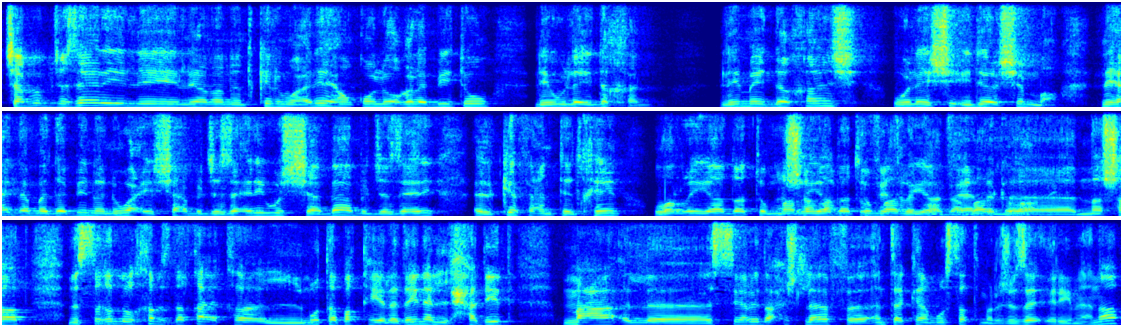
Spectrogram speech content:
الشباب الجزائري اللي اللي رانا نتكلموا عليه نقولوا أغلبيته اللي ولا يدخن. اللي ما يدخنش ولا يدير شمة. لهذا ماذا بينا نوعي الشعب الجزائري والشباب الجزائري الكف عن التدخين والرياضة ثم الرياضة ثم الرياضة. بارك الله النشاط. نستغل الخمس دقائق المتبقية لدينا للحديث مع السي رضا حشلاف. أنت كمستثمر جزائري من هنا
